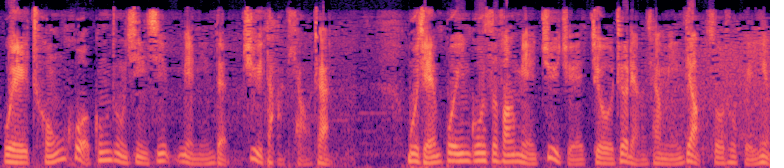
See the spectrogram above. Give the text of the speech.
为重获公众信心面临的巨大挑战。目前，波音公司方面拒绝就这两项民调作出回应。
